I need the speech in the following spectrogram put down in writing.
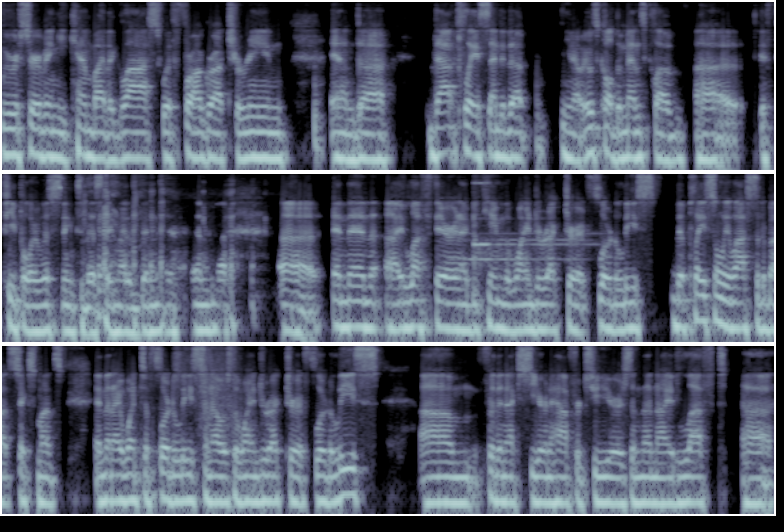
we were serving Yquem by the glass with foie gras terrine. And uh, that place ended up, you know, it was called the Men's Club. Uh, if people are listening to this, they might have been there. And, uh, uh, and then I left there and I became the wine director at Fleur de Lys. The place only lasted about six months. And then I went to Fleur de Lys and I was the wine director at Fleur de Lys um, for the next year and a half or two years. And then I left uh,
